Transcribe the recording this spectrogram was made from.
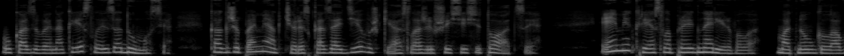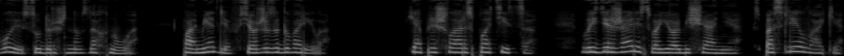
указывая на кресло и задумался, как же помягче рассказать девушке о сложившейся ситуации. Эми кресло проигнорировала, мотнув головой и судорожно вздохнула. Помедлив, все же заговорила. «Я пришла расплатиться», вы сдержали свое обещание, спасли Лаки.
